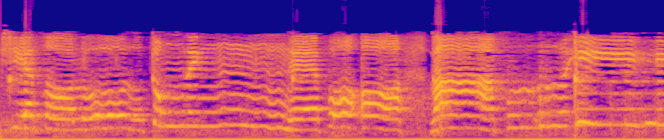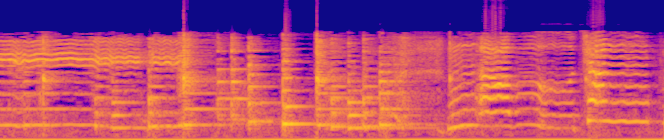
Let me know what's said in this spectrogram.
写着路是众人爱福万事意，我是江北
